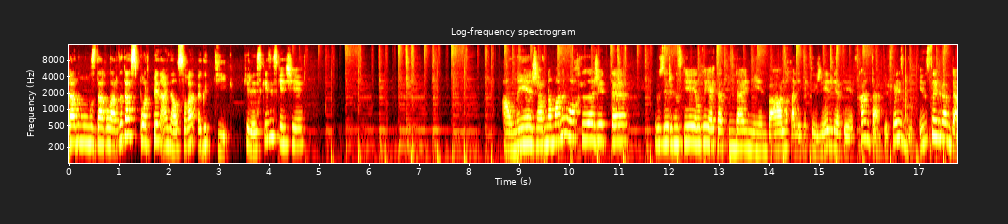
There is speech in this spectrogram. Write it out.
жанымыздағыларды да спортпен айналысуға үгіттейік. Келесі кездескенше. Ал жарнаманың уақыты да жетті. Өздеріңізге ылғи айтатындай мен барлық әлеуметтік желілерде вконтакте фейсбук инстаграмда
